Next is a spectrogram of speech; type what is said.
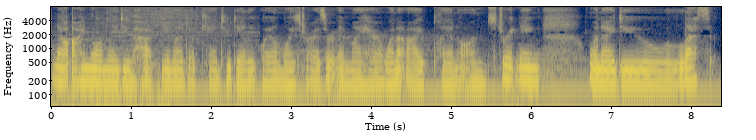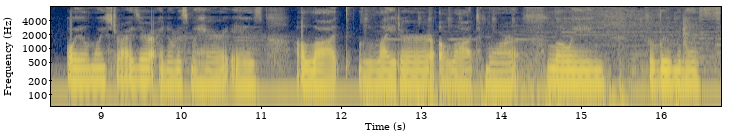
Now, I normally do half the amount of Cantu Daily Oil Moisturizer in my hair when I plan on straightening. When I do less oil moisturizer, I notice my hair is a lot lighter, a lot more flowing, voluminous,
